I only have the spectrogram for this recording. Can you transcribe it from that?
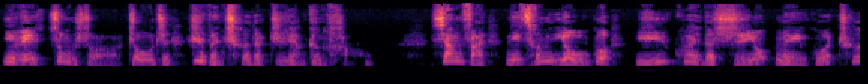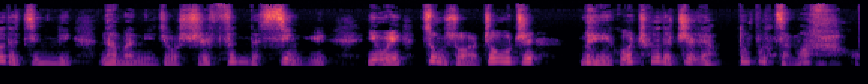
因为众所周知，日本车的质量更好。相反，你曾有过愉快的使用美国车的经历，那么你就十分的幸运，因为众所周知。美国车的质量都不怎么好。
